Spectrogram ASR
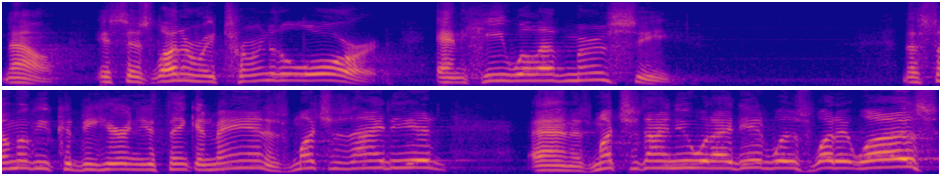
Now, it says, let him return to the Lord, and he will have mercy. Now, some of you could be here and you're thinking, man, as much as I did, and as much as I knew what I did was what it was,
